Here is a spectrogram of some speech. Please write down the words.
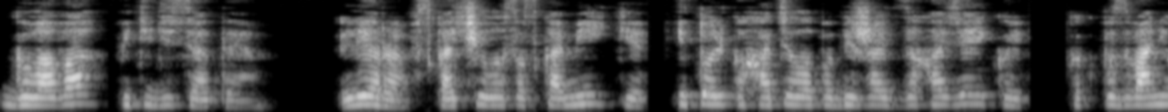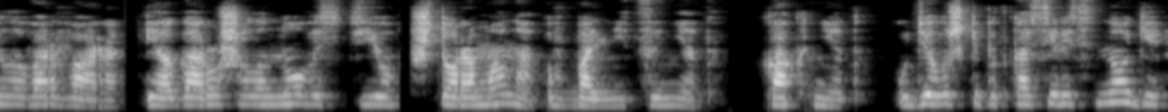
Глава 50. Лера вскочила со скамейки и только хотела побежать за хозяйкой, как позвонила Варвара и огорошила новостью, что Романа в больнице нет. Как нет? У девушки подкосились ноги,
